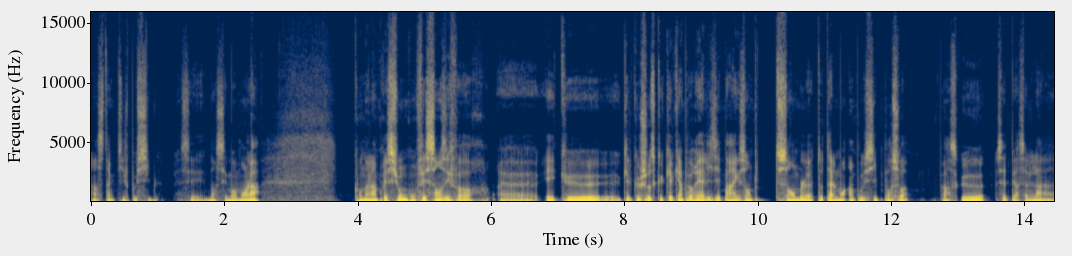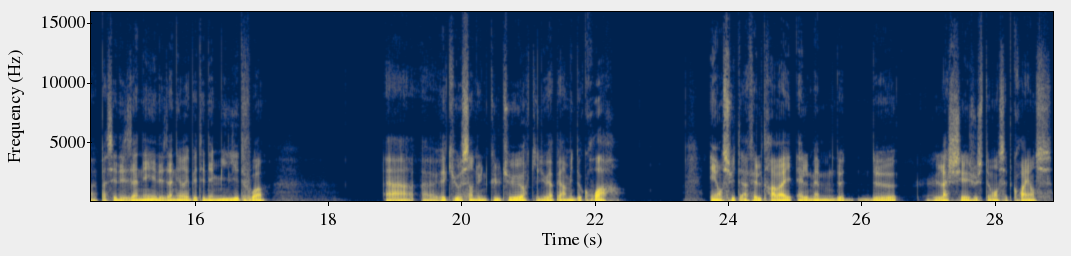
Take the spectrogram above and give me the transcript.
instinctive possible. C'est dans ces moments-là qu'on a l'impression qu'on fait sans effort euh, et que quelque chose que quelqu'un peut réaliser, par exemple, semble totalement impossible pour soi. Parce que cette personne-là a passé des années et des années répétées des milliers de fois, a vécu au sein d'une culture qui lui a permis de croire et ensuite a fait le travail elle-même de, de lâcher justement cette croyance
